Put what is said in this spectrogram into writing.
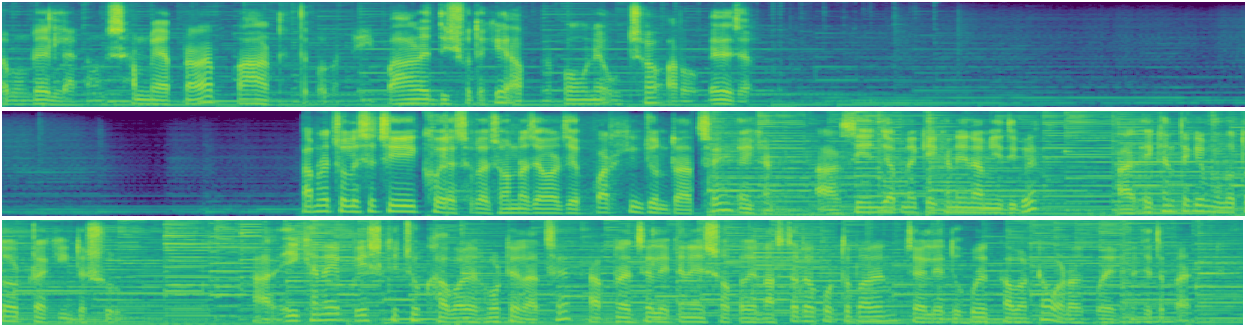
এবং রেল এবং সামনে আপনারা পাহাড় দেখতে পাবেন। এই পাহাড়ের দৃশ্য দেখে আপনার ভ্রমণের উৎসাহ আরও বেড়ে যাবে। আমরা চলে এসেছি খোয়াছড়া ঝর্ণা যাওয়ার যে পার্কিং জোনটা আছে এখানে। আর সিএনজি আপনাকে এখানে নামিয়ে দিবে। আর এখান থেকে মূলত ট্রেকিংটা শুরু। আর এইখানে বেশ কিছু খাবারের হোটেল আছে। আপনারা চাইলে এখানে সকালে নাস্তাটাও করতে পারেন, চাইলে দুপুরের খাবারটা অর্ডার করে এখানে যেতে পারেন।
